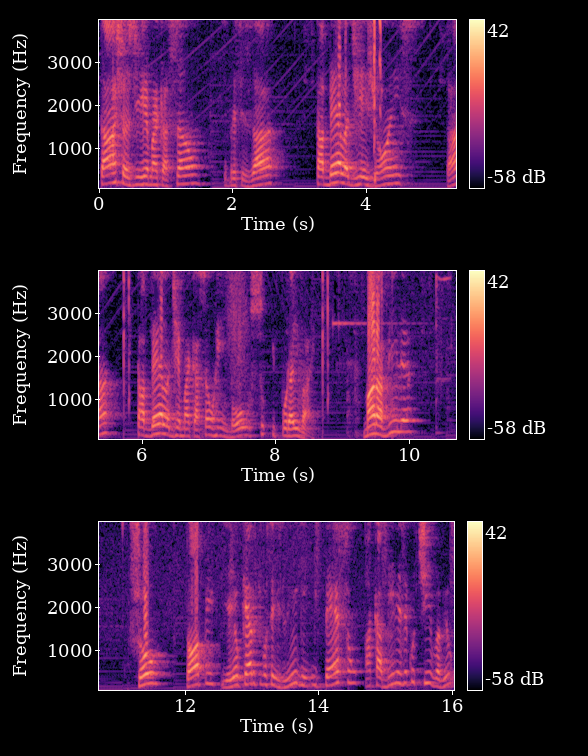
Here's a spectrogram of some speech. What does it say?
Taxas de remarcação, se precisar, tabela de regiões, tá? Tabela de remarcação, reembolso e por aí vai. Maravilha? Show? Top? E aí eu quero que vocês liguem e peçam a cabine executiva, viu?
